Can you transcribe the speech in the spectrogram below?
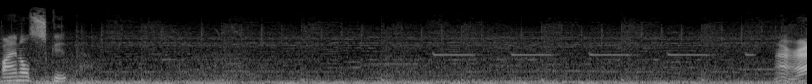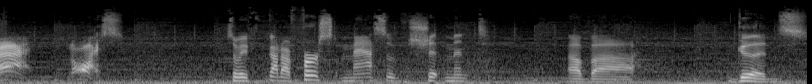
Final scoop. All right, nice. So we've got our first massive shipment of uh, goods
